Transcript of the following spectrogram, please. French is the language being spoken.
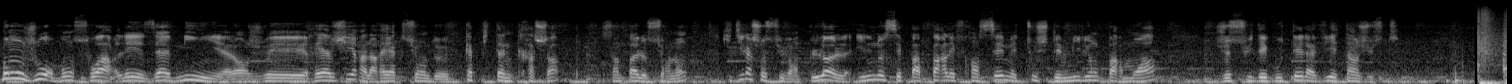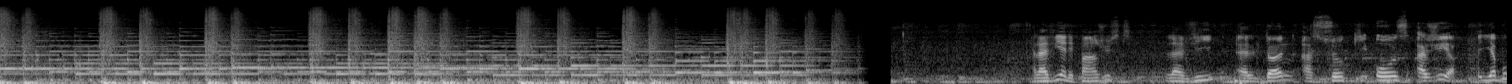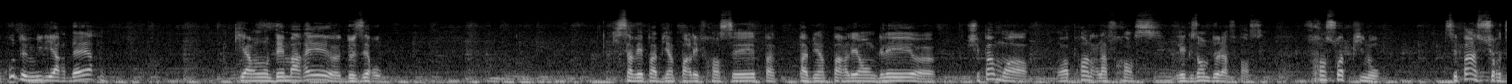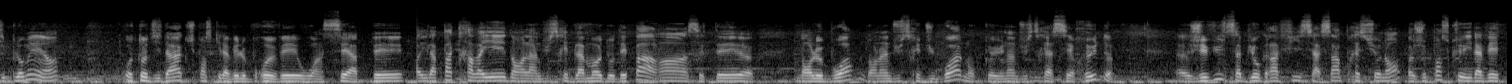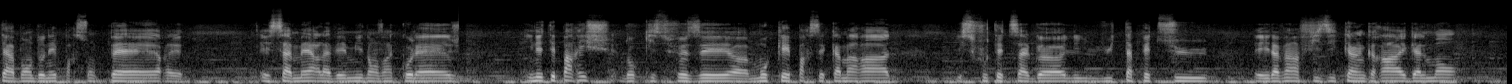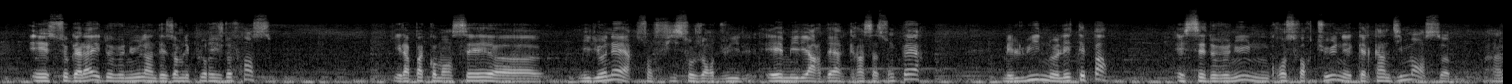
Bonjour, bonsoir les amis. Alors je vais réagir à la réaction de Capitaine Crachat, sympa le surnom, qui dit la chose suivante. LOL, il ne sait pas parler français mais touche des millions par mois. Je suis dégoûté, la vie est injuste. La vie, elle n'est pas injuste. La vie, elle donne à ceux qui osent agir. Il y a beaucoup de milliardaires qui ont démarré euh, de zéro. Qui ne savaient pas bien parler français, pas, bien parler anglais. Euh, je sais pas moi, on va prendre la France, l'exemple de la France. François Pinault, c'est pas un surdiplômé, hein. autodidacte, je pense qu'il avait le brevet ou un CAP. Il n'a pas travaillé dans l'industrie de la mode au départ, hein. c'était euh, dans le bois, dans l'industrie du bois, donc une industrie assez rude. Euh, j'ai vu sa biographie, c'est assez impressionnant. Je pense qu'il avait été abandonné par son père et, sa mère l'avait mis dans un collège. Il n'était pas riche, donc il se faisait euh, moquer par ses camarades, il se foutait de sa gueule, il lui tapait dessus, et il avait un physique ingrat également. Et ce gars-là est devenu l'un des hommes les plus riches de France. Il n'a pas commencé millionnaire. Son fils aujourd'hui est milliardaire grâce à son père, mais lui ne l'était pas. Et c'est devenu une grosse fortune et quelqu'un d'immense,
